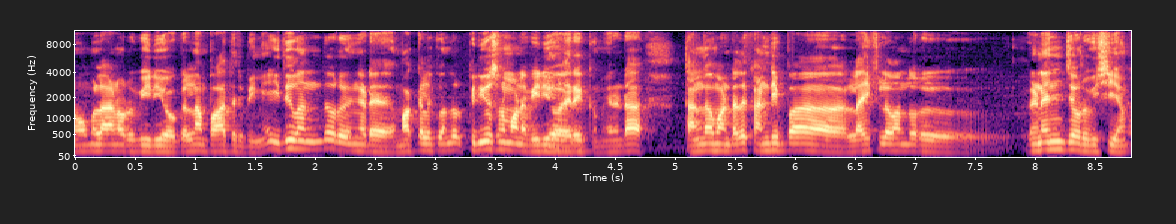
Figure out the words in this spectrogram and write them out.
நார்மலான ஒரு வீடியோக்கள்லாம் பார்த்துருப்பீங்க. இது வந்து ஒரு எங்களோட மக்களுக்கு வந்து ஒரு பிரியோசனமான வீடியோ இருக்கும். ஏன்னா தங்கம்ன்றது கண்டிப்பாக லைஃப்பில் வந்து ஒரு இணைஞ்ச ஒரு விஷயம்.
